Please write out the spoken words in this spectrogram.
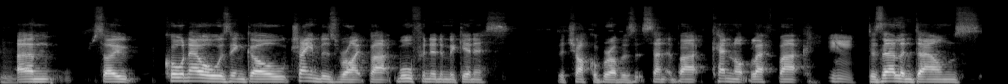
Mm. Um, so Cornell was in goal, Chambers right back, Wolfenden and McGuinness, the Chuckle brothers at centre back, Kenlock left back, Mhm. Dozzell and Downes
